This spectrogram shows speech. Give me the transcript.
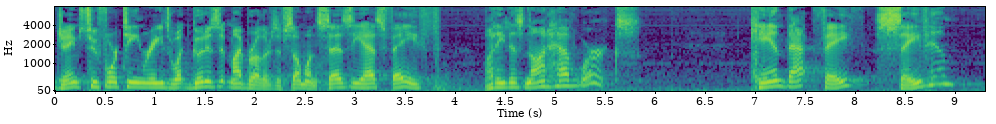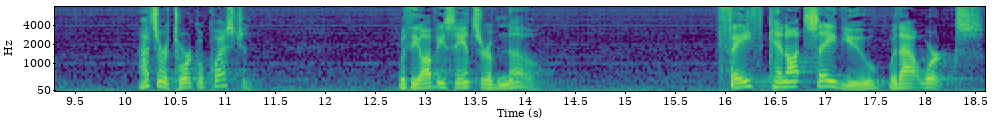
James 2:14 reads, "What good is it, my brothers, if someone says he has faith, but he does not have works? Can that faith save him? That's a rhetorical question with the obvious answer of no. Faith cannot save you without works.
